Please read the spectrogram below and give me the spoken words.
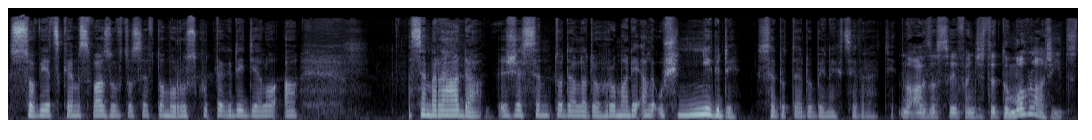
sovětském svazu, co se v tom Rusku tehdy dělo a jsem ráda, že jsem to dala dohromady, ale už nikdy se do té doby nechci vrátit. No ale zase je fajn, že jste to mohla říct.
